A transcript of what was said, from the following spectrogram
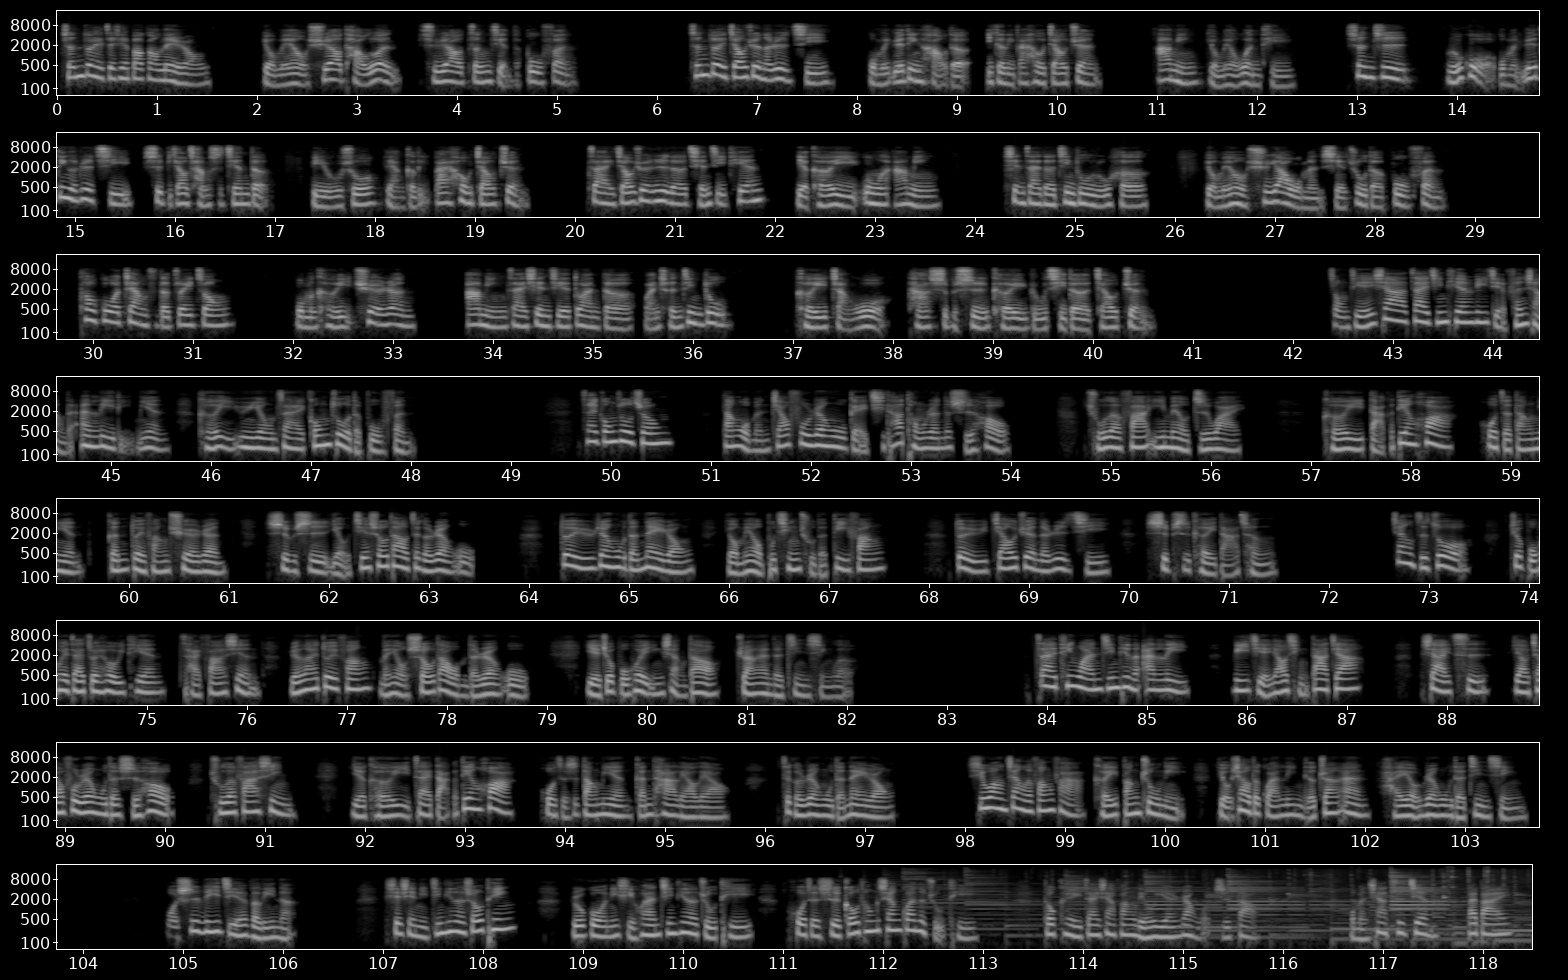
针对这些报告内容，有没有需要讨论、需要增减的部分？针对交卷的日期，我们约定好的一个礼拜后交卷，阿明有没有问题？甚至如果我们约定的日期是比较长时间的，比如说两个礼拜后交卷，在交卷日的前几天，也可以问问阿明现在的进度如何。有没有需要我们协助的部分？透过这样子的追踪，我们可以确认阿明在现阶段的完成进度，可以掌握他是不是可以如期的交卷。总结一下，在今天 V 姐分享的案例里面，可以运用在工作的部分。在工作中，当我们交付任务给其他同仁的时候，除了发 email 之外，可以打个电话或者当面跟对方确认，是不是有接收到这个任务。对于任务的内容有没有不清楚的地方？对于交卷的日期，是不是可以达成？这样子做，就不会在最后一天才发现原来对方没有收到我们的任务，也就不会影响到专案的进行了。在听完今天的案例，V 姐邀请大家，下一次要交付任务的时候，除了发信，也可以再打个电话，或者是当面跟他聊聊这个任务的内容。希望这样的方法可以帮助你有效的管理你的专案，还有任务的进行。我是 V 姐 Valina，谢谢你今天的收听。如果你喜欢今天的主题，或者是沟通相关的主题，都可以在下方留言让我知道。我们下次见，拜拜。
